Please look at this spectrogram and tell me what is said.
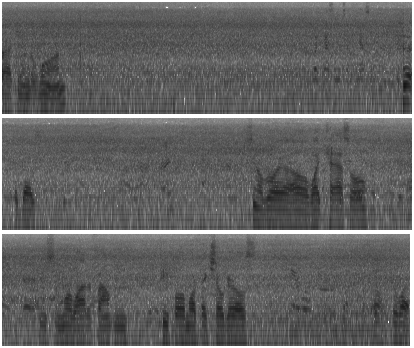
Back into one. White Castle looks like a castle. it does. Casino Royale, White Castle. There's some more water fountain people, more fake showgirls. Oh, for what?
